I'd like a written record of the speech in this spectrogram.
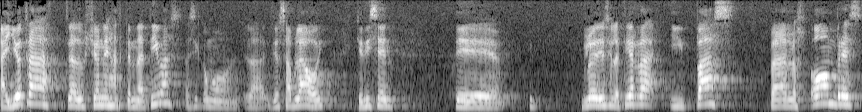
hay otras traducciones alternativas, así como Dios habla hoy, que dicen, eh, gloria a Dios en la tierra y paz para los hombres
